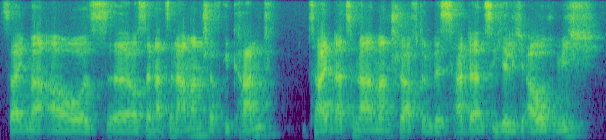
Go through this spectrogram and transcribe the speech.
sag ich mal, aus, äh, aus der Nationalmannschaft gekannt, Zeitnationalmannschaft, und das hat dann sicherlich auch mich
